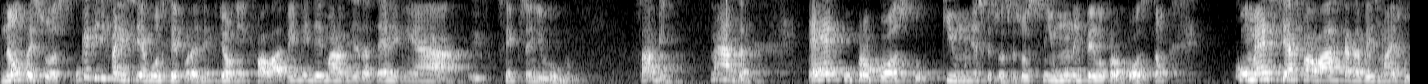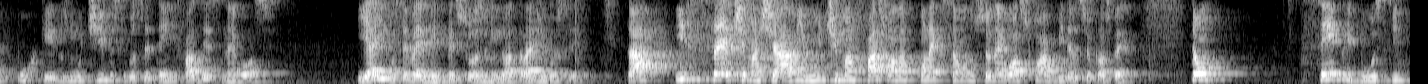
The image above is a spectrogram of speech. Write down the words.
Não pessoas. O que é que diferencia você, por exemplo, de alguém que fala, ah, vem vender Maravilha da Terra e ganhar 100% de lucro? Sabe? Nada. É o propósito que une as pessoas. As pessoas se unem pelo propósito. Então, comece a falar cada vez mais do porquê, dos motivos que você tem de fazer esse negócio. E aí você vai ver pessoas vindo atrás de você. Tá? E sétima chave última, faça uma conexão do seu negócio com a vida do seu prospecto. Então, sempre busque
